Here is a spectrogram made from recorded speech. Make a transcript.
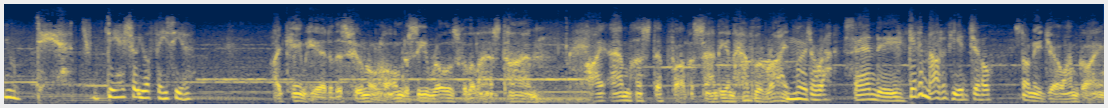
You dare, you dare show your face here. I came here to this funeral home to see Rose for the last time. I am her stepfather, Sandy, and have the right. Murderer. Sandy. Get him out of here, Joe. There's no need, Joe. I'm going.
